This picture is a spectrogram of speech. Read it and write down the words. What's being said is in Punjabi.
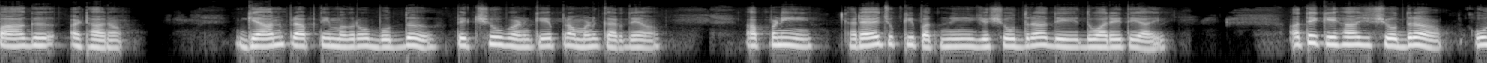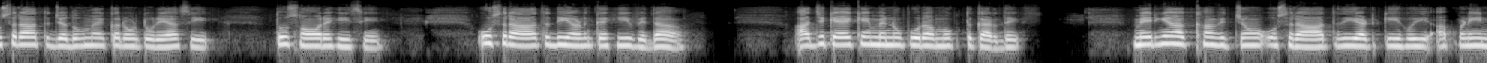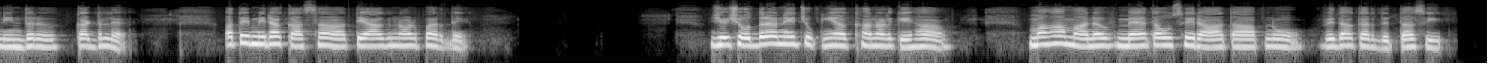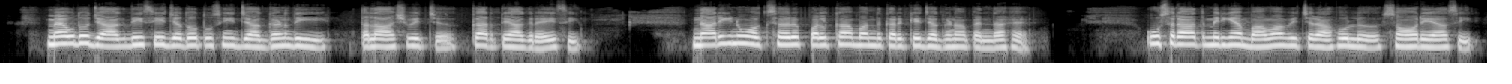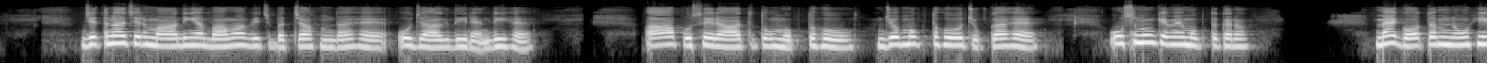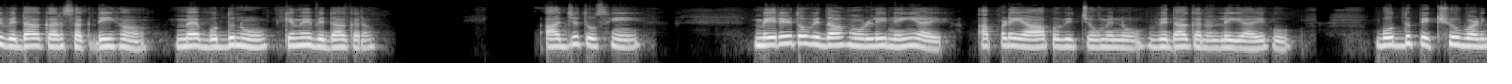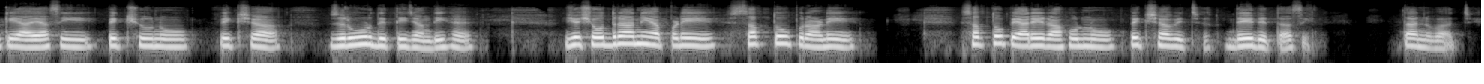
ਭਾਗ 18 ਗਿਆਨ ਪ੍ਰਾਪਤੀ ਮਗਰੋਂ ਬੁੱਧ ਭਿਕਸ਼ੂ ਬਣ ਕੇ ਭ੍ਰਮਣ ਕਰਦਿਆਂ ਆਪਣੀ ਰਹਿ ਚੁੱਕੀ ਪਤਨੀ ਯਸ਼ੋਦਰਾ ਦੇ ਦੁਆਰੇ ਤੇ ਆਏ ਅਤੇ ਕਿਹਾ ਯਸ਼ੋਦਰਾ ਉਸ ਰਾਤ ਜਦੋਂ ਮੈਂ ਘਰੋਂ ਟੁਰਿਆ ਸੀ, ਤੂੰ ਸੌਂ ਰਹੀ ਸੀ। ਉਸ ਰਾਤ ਦੀ ਅਣਕਹੀ ਵਿਦਾ, ਅੱਜ ਕਹਿ ਕੇ ਮੈਨੂੰ ਪੂਰਾ ਮੁਕਤ ਕਰ ਦੇ। ਮੇਰੀਆਂ ਅੱਖਾਂ ਵਿੱਚੋਂ ਉਸ ਰਾਤ ਦੀ ਅਟਕੀ ਹੋਈ ਆਪਣੀ ਨੀਂਦਰ ਕੱਢ ਲੈ ਅਤੇ ਮੇਰਾ ਕਾਸਾ ਤਿਆਗ ਨਾਲ ਭਰ ਦੇ। ਯਸ਼ੋਦਰਾ ਨੇ ਝੁਕੀਆਂ ਅੱਖਾਂ ਨਾਲ ਕਿਹਾ, ਮਹਾਮਾਨਵ, ਮੈਂ ਤਾਂ ਉਸੇ ਰਾਤ ਆਪ ਨੂੰ ਵਿਦਾ ਕਰ ਦਿੱਤਾ ਸੀ। ਮੈਂ ਉਦੋਂ ਜਾਗਦੀ ਸੀ ਜਦੋਂ ਤੁਸੀਂ ਜਾਗਣ ਦੀ ਤਲਾਸ਼ ਵਿੱਚ ਘਰ ਤਿਆਗ ਰਹੇ ਸੀ। ਨਾਰੀ ਨੂੰ ਅਕਸਰ ਪਲਕਾਂ ਬੰਦ ਕਰਕੇ ਜਾਗਣਾ ਪੈਂਦਾ ਹੈ। ਉਸ ਰਾਤ ਮੇਰੀਆਂ ਬਾਹਾਂ ਵਿੱਚ ਰਾਹੁਲ ਸੌ ਰਿਹਾ ਸੀ। ਜਿਤਨਾ ਚਿਰ ਮਾਂ ਦੀਆਂ ਬਾਹਾਂ ਵਿੱਚ ਬੱਚਾ ਹੁੰਦਾ ਹੈ, ਉਹ ਜਾਗਦੀ ਰਹਿੰਦੀ ਹੈ। ਆਪ ਉਸੇ ਰਾਤ ਤੋਂ ਮੁਕਤ ਹੋ, ਜੋ ਮੁਕਤ ਹੋ ਚੁੱਕਾ ਹੈ ਉਸ ਨੂੰ ਕਿਵੇਂ ਮੁਕਤ ਕਰਾਂ? ਮੈਂ ਗੌਤਮ ਨੂੰ ਹੀ ਵਿਦਾ ਕਰ ਸਕਦੀ ਹਾਂ, ਮੈਂ ਬੁੱਧ ਨੂੰ ਕਿਵੇਂ ਵਿਦਾ ਕਰਾਂ? ਅੱਜ ਤੁਸੀਂ ਮੇਰੇ ਤੋਂ ਵਿਦਾ ਹੋਣ ਲਈ ਨਹੀਂ ਆਏ। ਆਪਣੇ ਆਪ ਵਿੱਚੋਂ ਮੈਨੂੰ ਵਿਦਾ ਕਰਨ ਲਈ ਆਏ ਹੋ। ਬੁੱਧ ਭਿਕਸ਼ੂ ਬਣ ਕੇ ਆਇਆ ਸੀ। ਭਿਕਸ਼ੂ ਨੂੰ ਭਿਕਸ਼ਾ ਜ਼ਰੂਰ ਦਿੱਤੀ ਜਾਂਦੀ ਹੈ। ਯਸ਼ੋਦਰਾ ਨੇ ਆਪਣੇ ਸਭ ਤੋਂ ਪੁਰਾਣੇ, ਸਭ ਤੋਂ ਪਿਆਰੇ ਰਾਹੁਲ ਨੂੰ ਭਿਕਸ਼ਾ ਵਿੱਚ ਦੇ ਦਿੱਤਾ ਸੀ। ਧੰਨਵਾਦ ਜੀ।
